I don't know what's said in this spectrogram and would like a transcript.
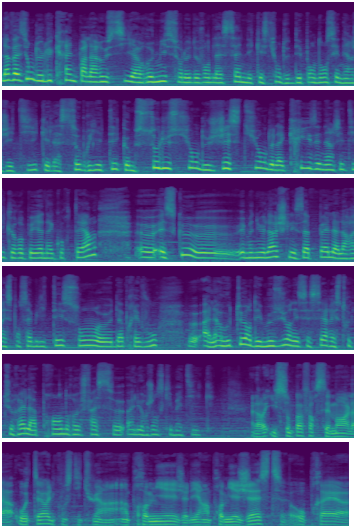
L'invasion de l'Ukraine par la Russie a remis sur le devant de la scène les questions de dépendance énergétique et la sobriété comme solution de gestion de la crise énergétique européenne à court terme. Euh, est-ce que, euh, Emmanuel H., les appels à la responsabilité sont, euh, d'après vous, à la hauteur des mesures nécessaires et structurelles à prendre face à l'urgence climatique? Alors, ils ne sont pas forcément à la hauteur, ils constituent un, premier, j'allais dire, un premier geste auprès,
